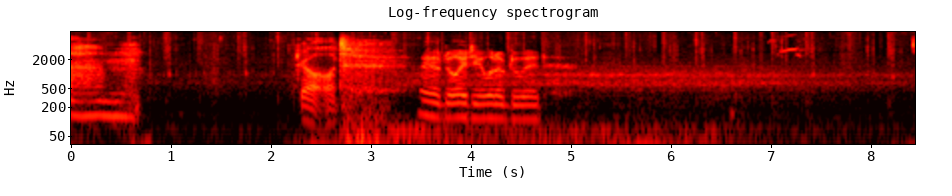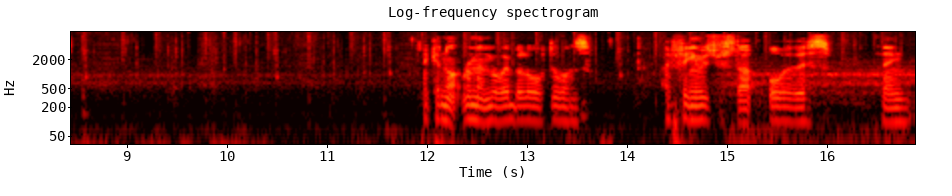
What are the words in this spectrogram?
Um, God, I have no idea what I'm doing. Cannot remember where Balota was. I think it was just up over this thing.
